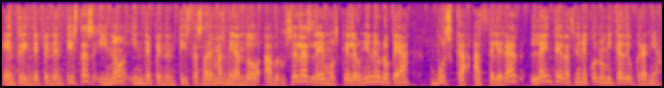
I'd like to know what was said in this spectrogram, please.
entre independentistas y no independentistas. Además, mirando a Bruselas, leemos que la Unión Europea busca acelerar la integración económica de Ucrania.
